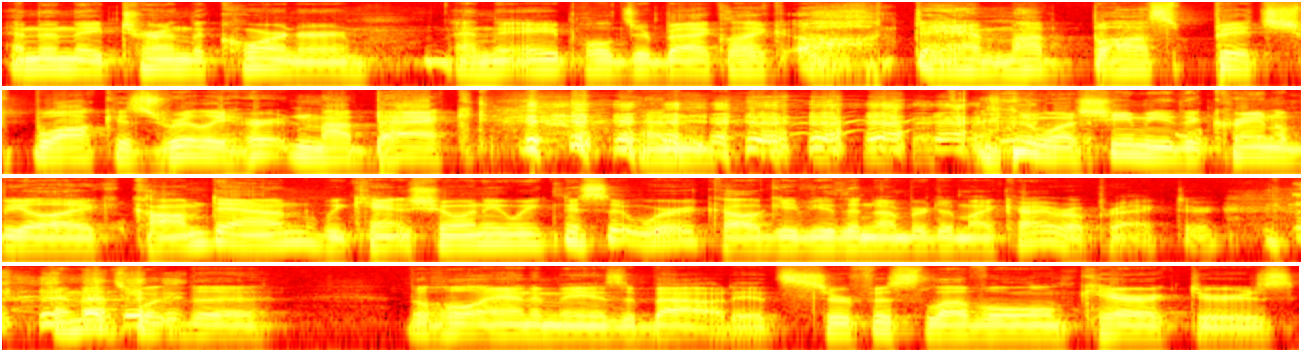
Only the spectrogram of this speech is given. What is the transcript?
And then they turn the corner, and the ape holds her back, like, Oh, damn, my boss bitch walk is really hurting my back. and, and Washimi, the crane, will be like, Calm down. We can't show any weakness at work. I'll give you the number to my chiropractor. And that's what the the whole anime is about. It's surface level characters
